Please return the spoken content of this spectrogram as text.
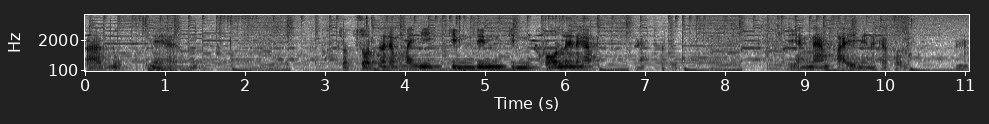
ปลาดุกเนี่ยฮะสดๆนะครับ ไม่มีกลิ่นดินกลิ่นโคลนเลยนะครับปลาดุกเลี้ยงน้ำใสเนี่ยนะครับผมอ่า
